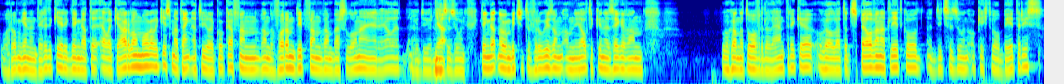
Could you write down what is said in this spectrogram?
waarom geen een derde keer? Ik denk dat het elk jaar wel mogelijk is, maar het hangt natuurlijk ook af van, van de vormdip van, van Barcelona en Real gedurende Ja. het seizoen. Ik denk dat het nog een beetje te vroeg is om, om nu al te kunnen zeggen van we gaan het over de lijn trekken. Hoewel dat het spel van Atletico dit seizoen ook echt wel beter is.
